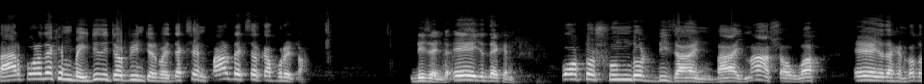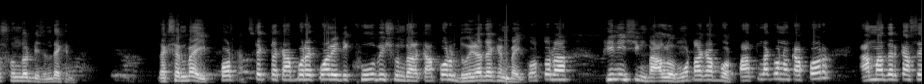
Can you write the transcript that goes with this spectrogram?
তারপরে দেখেন ভাই ডিজিটাল প্রিন্টের ভাই, দেখছেন? পার্টেক্সের কাপড় এটা। ডিজাইনটা এই যে দেখেন, কত সুন্দর ডিজাইন ভাই, মাশাআল্লাহ। এই যে দেখেন, কত সুন্দর ডিজাইন দেখেন। দেখছেন ভাই, প্রত্যেকটা কাপড়ের কোয়ালিটি খুবই সুন্দর। কাপড় ধইরা দেখেন ভাই, কতটা ফিনিশিং ভালো, মোটা কাপড়। পাতলা কোনো কাপড় আমাদের কাছে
